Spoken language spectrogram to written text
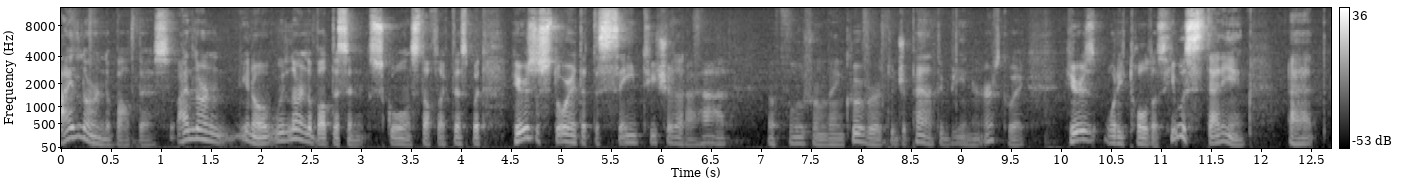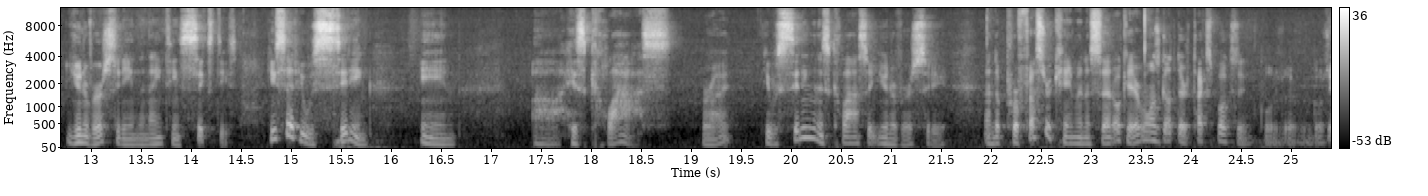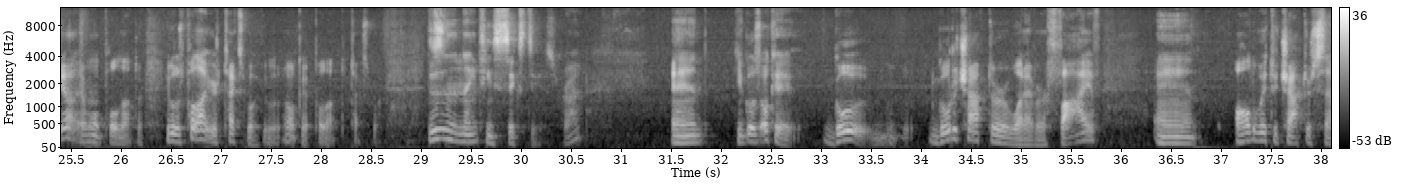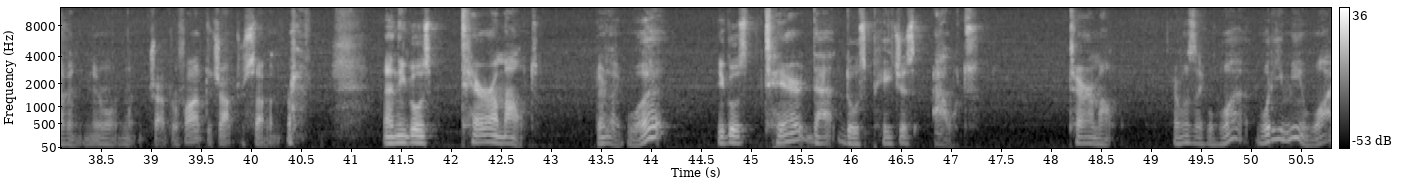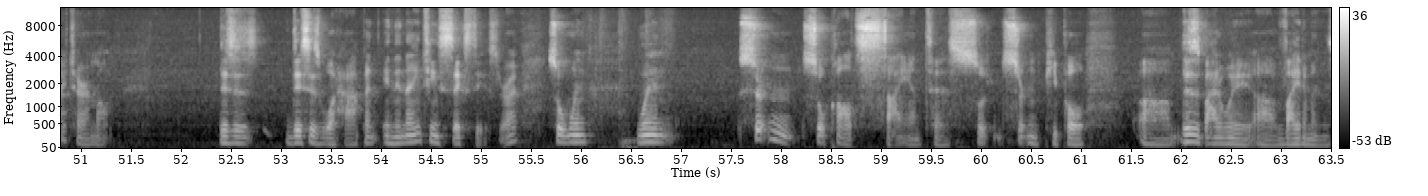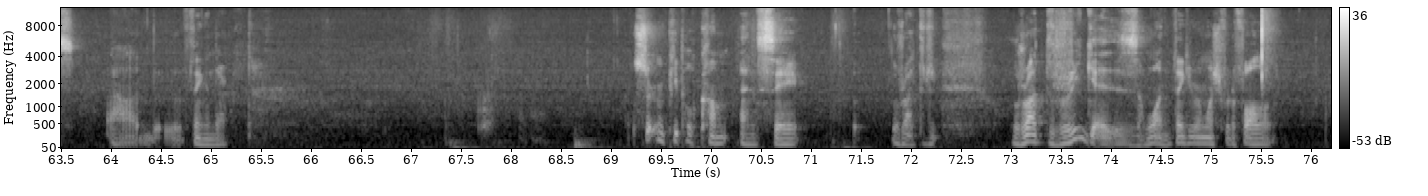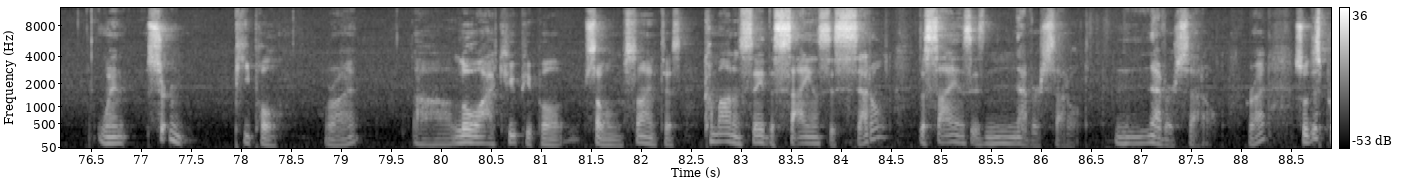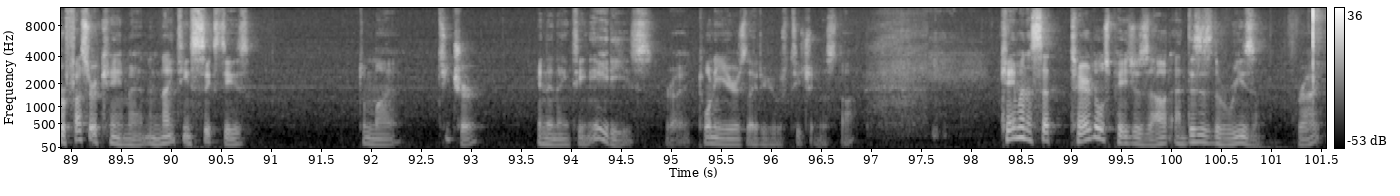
I learned about this. I learned, you know, we learned about this in school and stuff like this. But here's a story that the same teacher that I had that flew from Vancouver to Japan to be in an earthquake. Here's what he told us. He was studying at university in the 1960s. He said he was sitting in uh, his class, right? He was sitting in his class at university, and the professor came in and said, "Okay, everyone's got their textbooks." He goes, "Yeah, everyone pulled out their." He goes, "Pull out your textbook." He goes, "Okay, pull out the textbook." This is in the 1960s, right? And he goes, "Okay, go go to chapter whatever five, and all the way to chapter seven. Everyone went chapter five to chapter seven, right? And he goes, "Tear them out." They're like, "What?" He goes, "Tear that those pages out." Tear them out Everyone's like, what? What do you mean? Why tear them out? This is this is what happened in the 1960s, right? So when when certain so-called scientists, certain people, um, this is by the way, uh, vitamins uh, thing in there. Certain people come and say, Rodriguez one. Thank you very much for the follow. When certain people right uh, low IQ people some of them scientists come out and say the science is settled the science is never settled never settled right? So this professor came in in 1960s to my teacher in the 1980s right? 20 years later he was teaching this stuff. Came in and said tear those pages out and this is the reason right?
